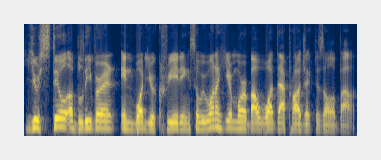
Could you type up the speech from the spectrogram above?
you're still a believer in, in what you're creating. So we want to hear more about what that project is all about.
